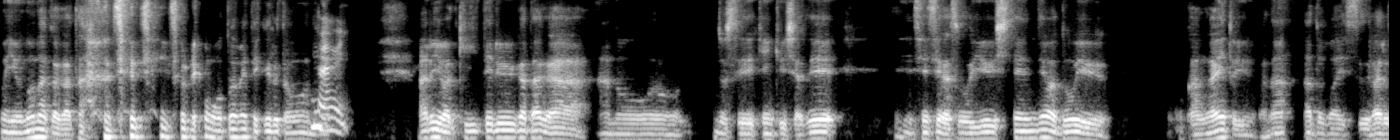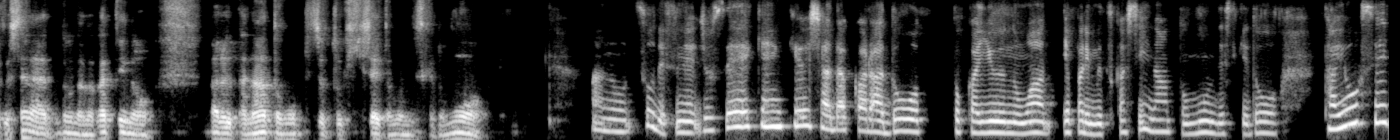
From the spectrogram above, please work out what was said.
まあ、世の中が多分先生にそれを求めてくると思うんで、はい。あるいは聞いてる方が、あの、女性研究者で、えー先生がそういう視点ではどういうお考えというのかな、アドバイスがあるとしたらどうなのかっていうのをあるかなと思ってちょっとお聞きしたいと思うんですけども、あのそうですね。女性研究者だからどうとかいうのはやっぱり難しいなと思うんですけど多様性っ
